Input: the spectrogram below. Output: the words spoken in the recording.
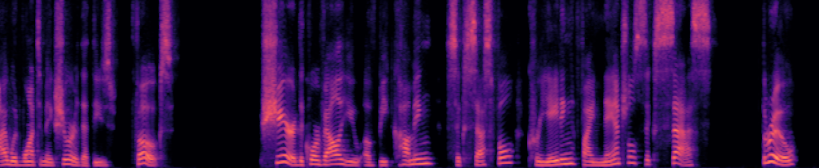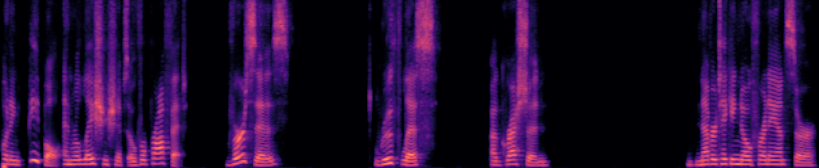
I would want to make sure that these folks shared the core value of becoming successful, creating financial success through putting people and relationships over profit versus ruthless aggression, never taking no for an answer,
